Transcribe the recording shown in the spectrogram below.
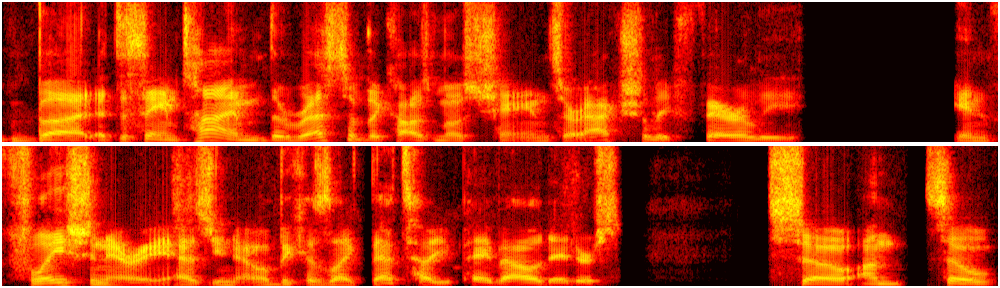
but at the same time the rest of the cosmos chains are actually fairly inflationary as you know because like that's how you pay validators so on um, so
